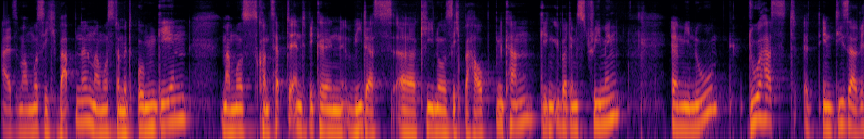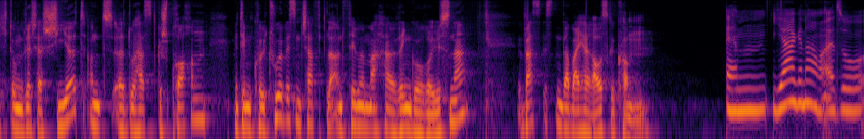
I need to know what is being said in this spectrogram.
Also man muss sich wappnen, man muss damit umgehen, man muss Konzepte entwickeln, wie das äh, Kino sich behaupten kann gegenüber dem Streaming. Äh, Minou, du hast äh, in dieser Richtung recherchiert und äh, du hast gesprochen mit dem Kulturwissenschaftler und Filmemacher Ringo Rösner. Was ist denn dabei herausgekommen? Ähm, ja, genau. Also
